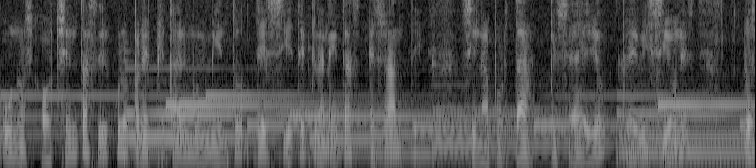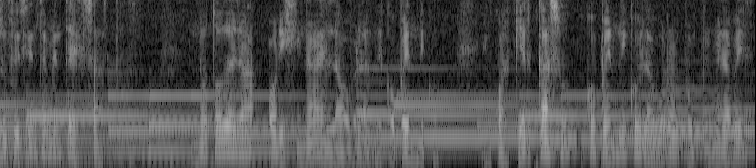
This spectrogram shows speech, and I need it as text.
unos 80 círculos para explicar el movimiento de siete planetas errantes, sin aportar, pese a ello, previsiones lo suficientemente exactas. No todo era original en la obra de Copérnico. En cualquier caso, Copérnico elaboró por primera vez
